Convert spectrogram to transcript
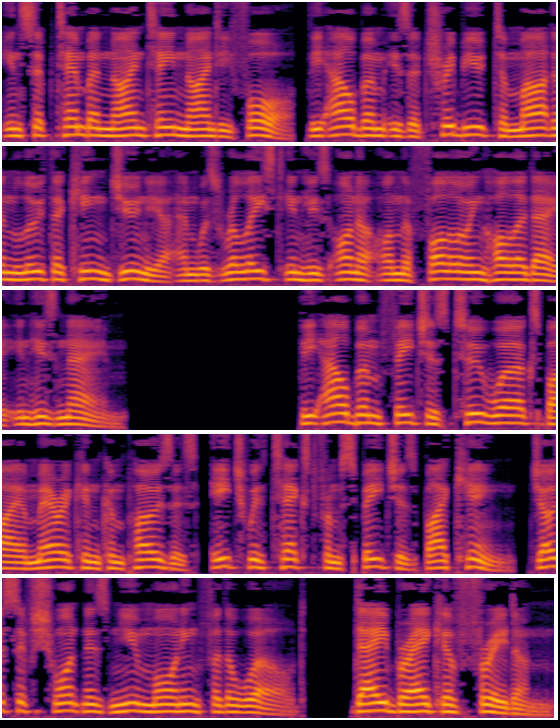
in September 1994, the album is a tribute to Martin Luther King Jr. and was released in his honor on the following holiday in his name. The album features two works by American composers, each with text from speeches by King, Joseph Schwantner's New Morning for the World, Daybreak of Freedom,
